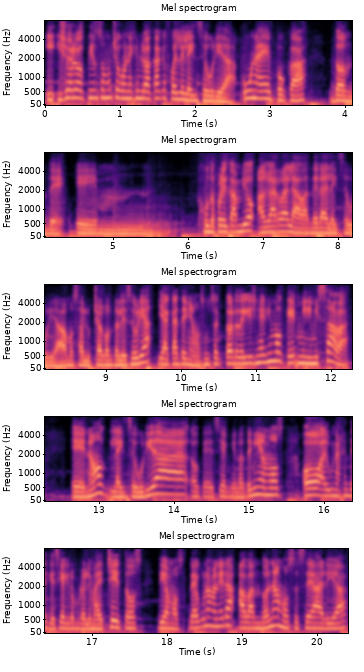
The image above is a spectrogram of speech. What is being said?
Y, y yo lo pienso mucho con un ejemplo acá que fue el de la inseguridad. Una época donde eh, Juntos por el Cambio agarra la bandera de la inseguridad. Vamos a luchar contra la inseguridad. Y acá teníamos un sector del kirchnerismo que minimizaba eh, ¿no? la inseguridad, o que decían que no teníamos, o alguna gente que decía que era un problema de chetos. Digamos, de alguna manera abandonamos ese área.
